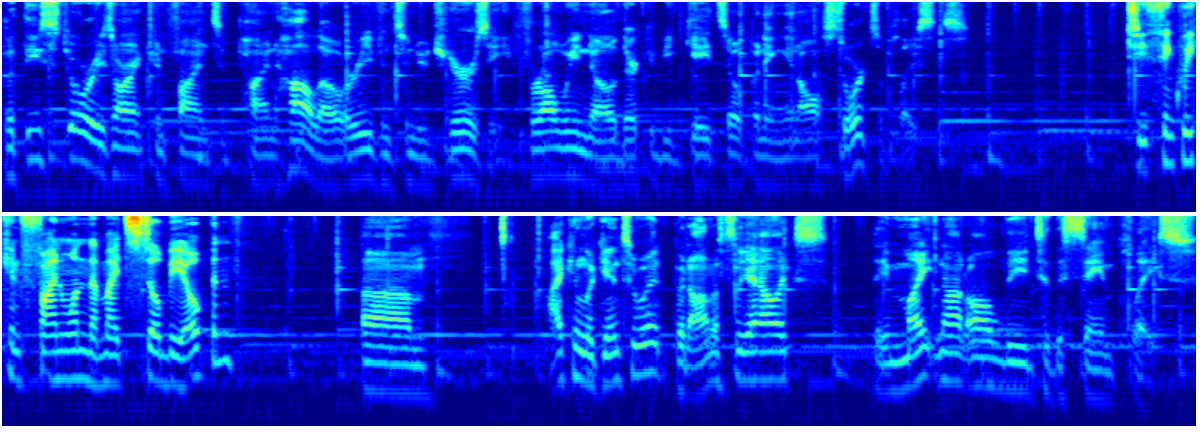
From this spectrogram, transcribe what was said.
But these stories aren't confined to Pine Hollow or even to New Jersey. For all we know, there could be gates opening in all sorts of places. Do you think we can find one that might still be open? Um, I can look into it, but honestly, Alex, they might not all lead to the same place.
